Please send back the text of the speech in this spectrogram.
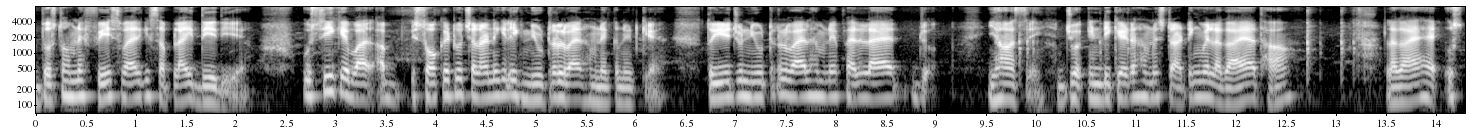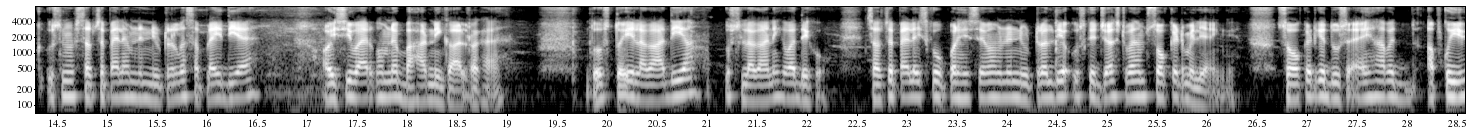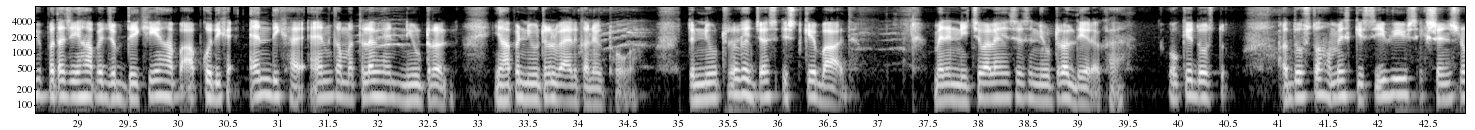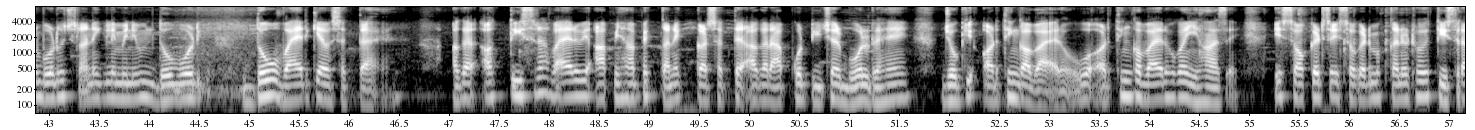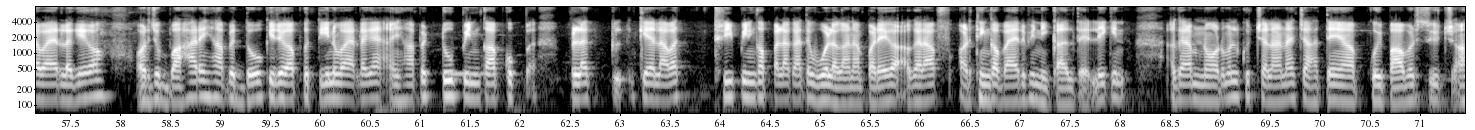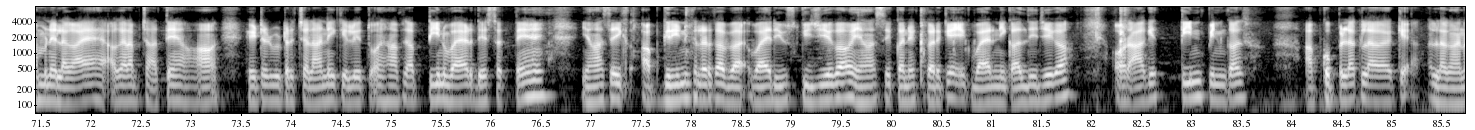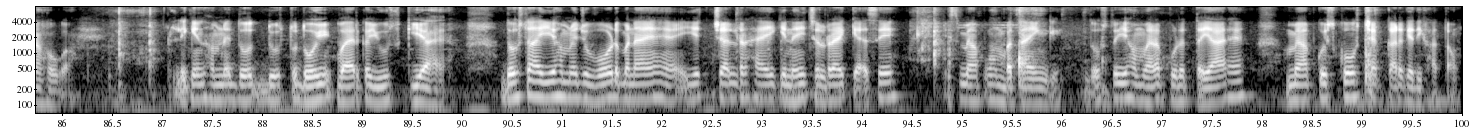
दोस्तों, हमने फेस वायर की सप्लाई दे दी है। उसी के बाद अब सॉकेट को चलाने के लिए एक न्यूट्रल वायर हमने कनेक्ट किया है। तो ये जो न्यूट्रल वायर हमने पहले लाया जो यहाँ से, जो इंडिकेटर हमने स्टार्टिंग में लगाया था, लगाया है, उस, उसमें सबसे पहले हमने न्यूट्रल का सप्लाई दिया है और इसी वायर को हमने बाहर निकाल रखा है। दोस्तों, ये लगा दिया। उस लगाने के बाद देखो, सबसे पहले इसके ऊपर हिस्से में हमने न्यूट्रल दिया, उसके जस्ट बाद हम सॉकेट में ले आएँगे। सॉकेट के दूसरे यहाँ पे आपको ये भी पता चाहिए यहाँ पे जब देखिए, यहाँ पे आपको दिखा एन दिखा है एन का मतलब है न्यूट्रल यहाँ पे न्यूट्रल वायर कनेक्ट होगा। तो न्यूट्रल के जस्ट इसके बाद मैंने नीचे वाला हिस्से से न्यूट्रल दे रखा है। ओके दोस्तों। और दोस्तों, हमें किसी भी एक्सटेंशन बोर्ड को चलाने के लिए मिनिमम दो बोर्ड दो वायर की आवश्यकता है। अगर, और तीसरा वायर भी आप यहाँ पे कनेक्ट कर सकते हैं, अगर आपको टीचर बोल रहे हैं, जो कि अर्थिंग का वायर हो, वो अर्थिंग का वायर होगा यहाँ से। इस सॉकेट से, इस सॉकेट में कनेक्ट होगा, तीसरा वायर लगेगा, और जो बाहर है, यहाँ पे दो की जगह आपको तीन वायर लगे यहाँ पे टू पिन का आपको प्लग के अलावा थ्री पिन का प्लग आता है, वो लगाना पड़ेगा। अगर आप अर्थिंग का वायर भी निकालते हैं, लेकिन अगर आप नॉर्मल कुछ चलाना चाहते हैं, आप कोई पावर स्विच हमने लगाया है, अगर आप चाहते हैं हाँ हीटर वीटर चलाने के लिए तो यहाँ पे आप तीन वायर दे सकते हैं। यहाँ से एक, आप ग्रीन कलर का वायर यूज़ कीजिएगा, यहाँ से कनेक्ट करके एक वायर निकाल दीजिएगा, और आगे तीन पिन का आपको प्लग लगा के लगाना होगा। लेकिन हमने दो, दोस्तों, दो ही वायर का यूज़ किया है। दोस्तों, आइए हमने जो बोर्ड बनाया है, ये चल रहा है कि नहीं चल रहा है, कैसे, इसमें आपको हम बताएँगे। दोस्तों, ये हमारा पूरा तैयार है। मैं आपको इसको चेक करके दिखाता हूँ।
